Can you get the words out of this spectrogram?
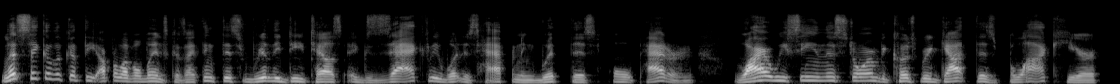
Let's take a look at the upper level winds because I think this really details exactly what is happening with this whole pattern. Why are we seeing this storm? Because we got this block here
